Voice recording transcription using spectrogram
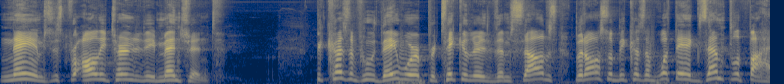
names just for all eternity mentioned? Because of who they were, particularly themselves, but also because of what they exemplify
